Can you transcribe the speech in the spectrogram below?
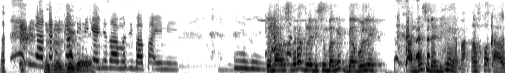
Nggak akan Betul dikasih nih ya. kayaknya sama si bapak ini. Hmm. Aduh. 500 perak boleh disumbangin? Nggak boleh. Anda sudah nikah ya Pak? Oh kok tahu?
